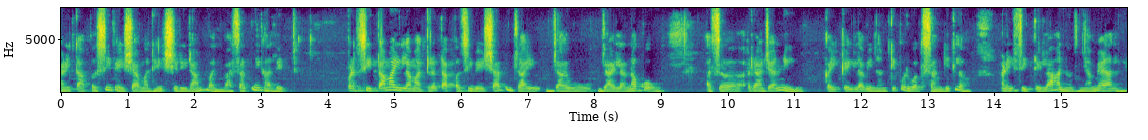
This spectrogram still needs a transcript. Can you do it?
आणि तापसी वेशामध्ये श्रीराम वनवासात निघालेत. पण सीतामाईला मात्र तापसी वेशात जाय जाऊ जायला नको असं राजांनी कैकईला विनंतीपूर्वक सांगितलं आणि सीतेला अनुज्ञा मिळाली.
